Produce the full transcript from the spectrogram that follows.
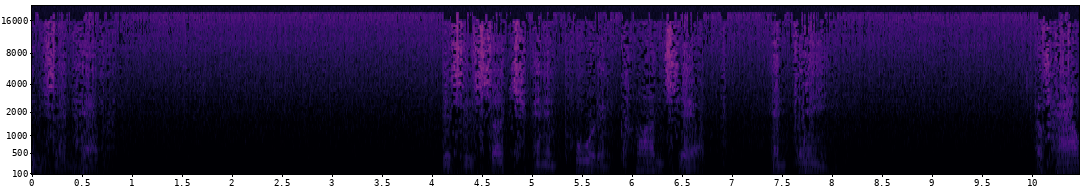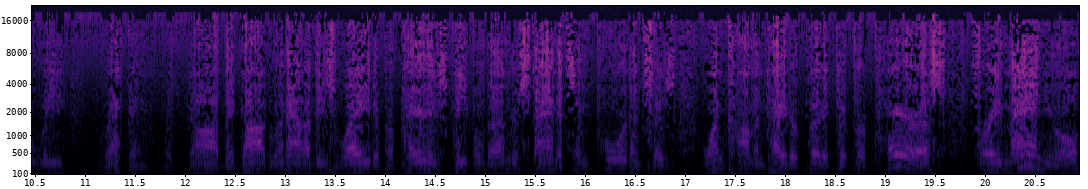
who's in heaven. This is such an important concept and theme of how we reckon with God, that God went out of his way to prepare his people to understand its importance. As one commentator put it, to prepare us for Emmanuel,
